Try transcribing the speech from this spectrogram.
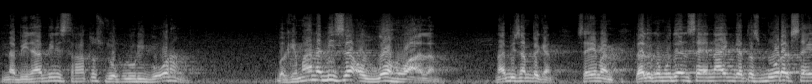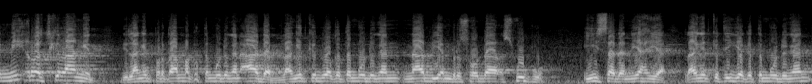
Nabi-nabi ini 120 ribu orang. Bagaimana bisa? Allah alam. Nabi sampaikan, saya imam. Lalu kemudian saya naik di atas burak, saya mi'raj ke langit. Di langit pertama ketemu dengan Adam, langit kedua ketemu dengan Nabi yang bersaudara sepupu, Isa dan Yahya. Langit ketiga ketemu dengan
